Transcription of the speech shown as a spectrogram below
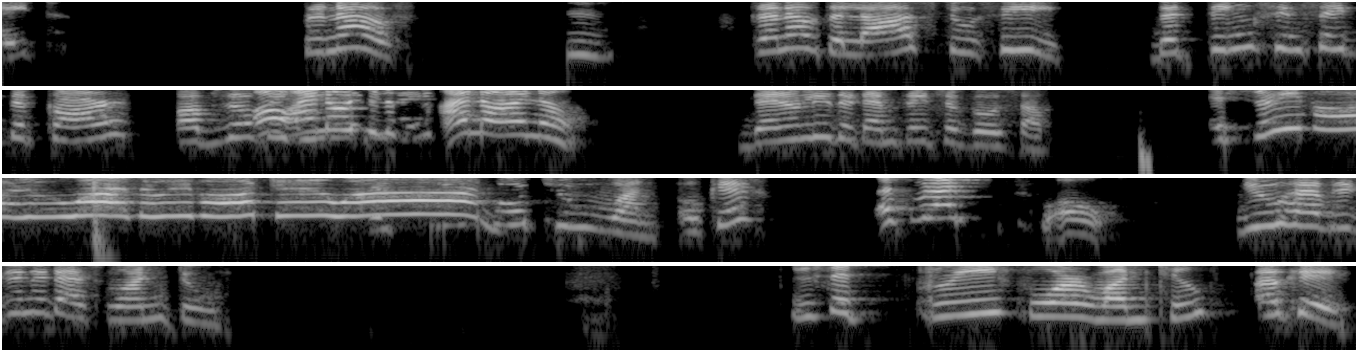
right. Pranav. Hmm. Pranav, the last two, see, the things inside the car, absorb Oh, I know what heat to do. I know, I know. Then only the temperature goes up. It's three, four, two, one, three, four, two, It's one. four, two, one. Okay. That's what I. Oh, You have written it as one, two. You said three, four, one, two. Okay.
